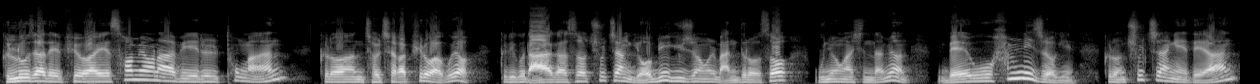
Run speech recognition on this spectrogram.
근로자 대표와의 서면 합의를 통한 그러한 절차가 필요하고요. 그리고 나아가서 출장 여비 규정을 만들어서 운영하신다면 매우 합리적인 그런 출장에 대한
